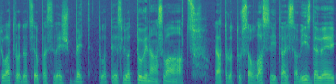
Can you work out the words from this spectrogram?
to atrodot sev pa svešu, bet toties ļoti tuvinās vācu. Atrod tur savu lasītāju, savu izdevēju,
